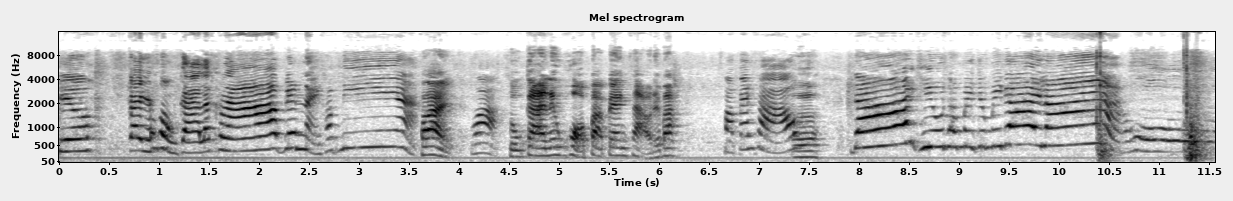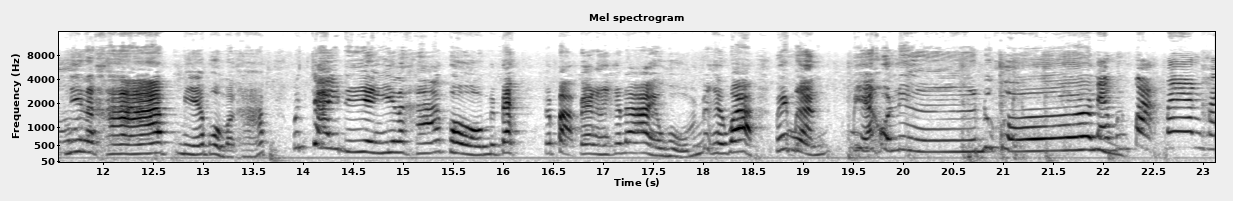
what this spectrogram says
ทิวใกล้จะส่งกรารแล้วครับ เล่นไหนครับเนี่ยฝ้ายว่าสงกรารเนี่ยขอปะแป้งสาวได้ปะปะแป้งสาว เออ ได้ทิวทำไมจะไม่ได้ล่ะโอ้โหนี่แหละครับ เมียผมอะครับ มันใจดีอย่างนี้แหละครับผมเป็นแป้งจะปะแป้งให้ก็ได้โอ้โหมันไม่เคยว่าไม่เหมือนเมียคนอื่นทุกคนแต่มึงปะแป้งใคร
